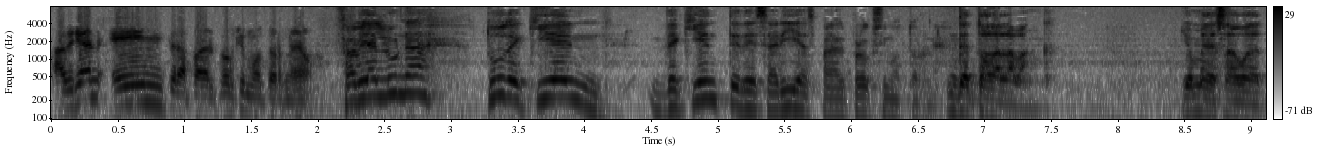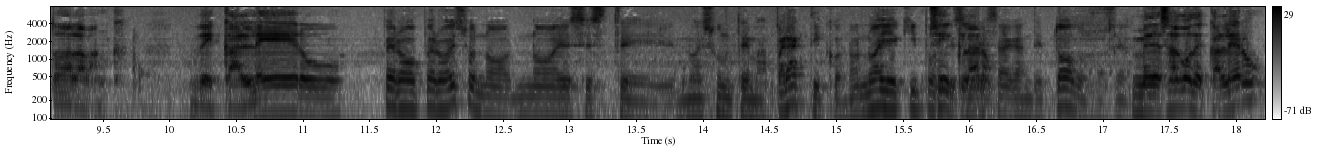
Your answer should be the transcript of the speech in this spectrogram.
Adrián entra para el próximo torneo. Fabián Luna, ¿tú de quién, de quién te desharías para el próximo torneo? De toda la banca. Yo me deshago de toda la banca. De Calero. Pero, pero eso no, no es este, no es un tema práctico, ¿no? No hay equipos Sí, que claro. se deshagan de todos, o sea. Me deshago de Calero,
